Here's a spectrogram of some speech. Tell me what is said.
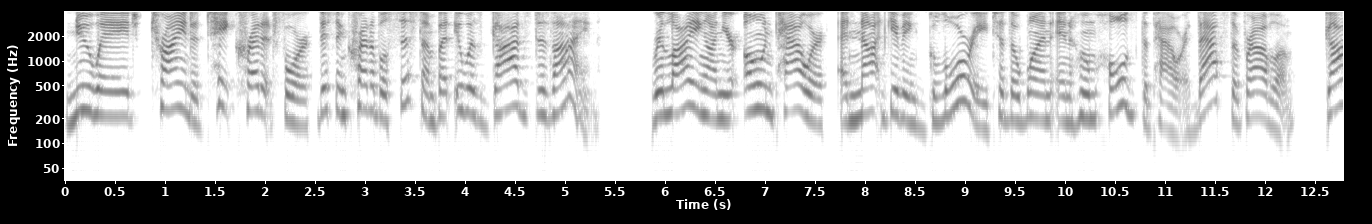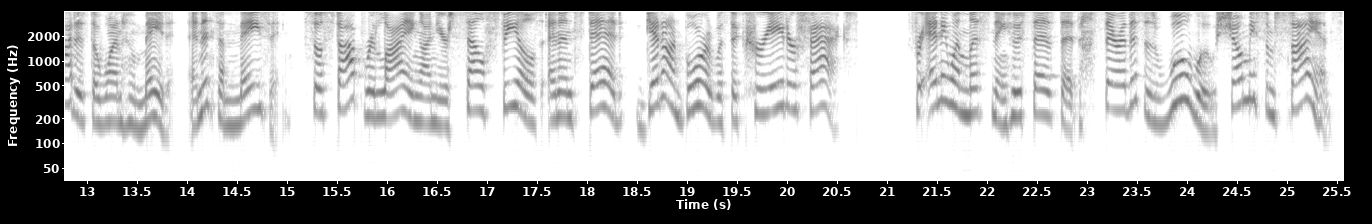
New Age, trying to take credit for this incredible system, but it was God's design. Relying on your own power and not giving glory to the one in whom holds the power. That's the problem. God is the one who made it, and it's amazing. So stop relying on your self feels and instead get on board with the creator facts. For anyone listening who says that, Sarah, this is woo woo, show me some science.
